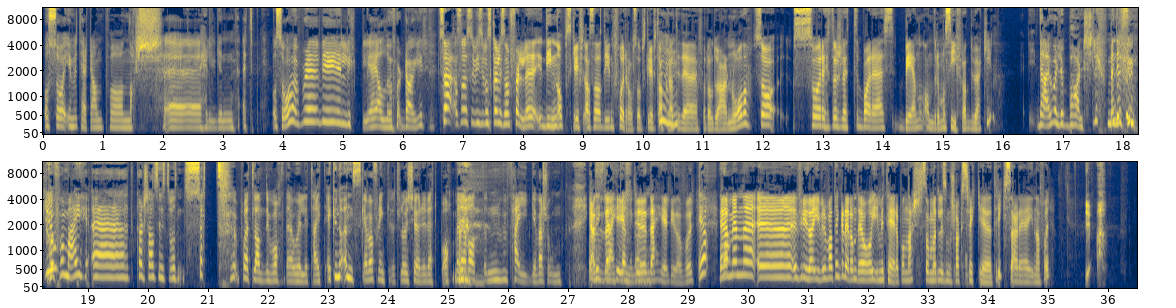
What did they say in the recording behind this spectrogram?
Og så inviterte jeg han på nach eh, helgen etterpå. Og så ble vi lykkelige i alle våre dager. Så, altså, så hvis man skal liksom følge din oppskrift, altså din forholdsoppskrift akkurat Mhm. i det forholdet du er nå, da, så, så rett og slett bare be noen andre om å si fra at du er keen? Det er jo veldig barnslig, men, Men det, det jo for meg. Eh, kanskje han syntes det var søtt på et eller annet nivå. Det er jo veldig teit. Jeg kunne ønske jeg var flinkere til å kjøre rett på, men jeg valgte den feige versjonen. Ja, det det, er helt, det er helt innafor. Ja, Eh, men eh, Frida Iver, hva tenker dere om det å invitere på nach som et liksom, slags sjekketriks? Er det innafor?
